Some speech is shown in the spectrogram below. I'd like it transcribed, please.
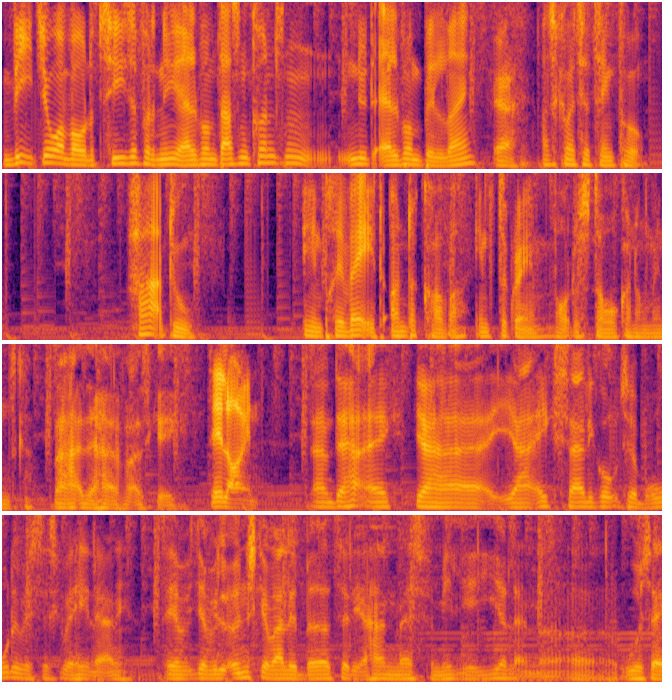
videoer, hvor du teaser for det nye album. Der er sådan kun sådan nyt albumbilleder, ikke? ja. Og så kommer jeg til at tænke på, har du en privat undercover Instagram, hvor du stalker nogle mennesker? Nej, det har jeg faktisk ikke. Det er løgn. Jamen, det har jeg ikke. Jeg, er- jeg er ikke særlig god til at bruge det, hvis jeg skal være helt ærlig. Jeg, jeg vil ønske, at jeg var lidt bedre til det. Jeg har en masse familie i Irland og, og USA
